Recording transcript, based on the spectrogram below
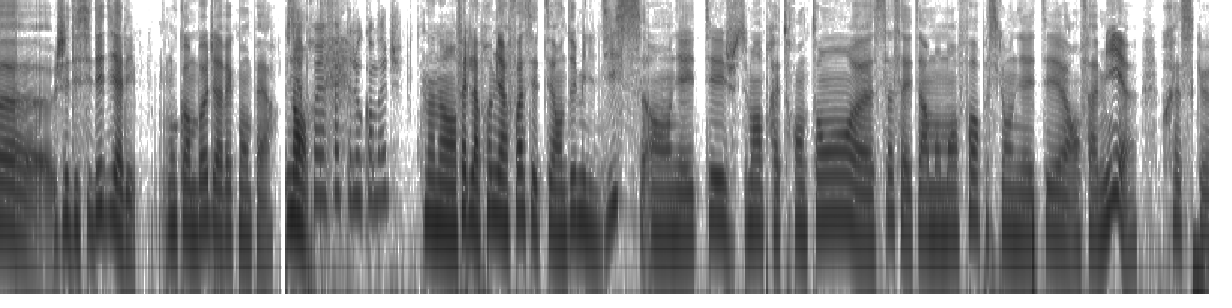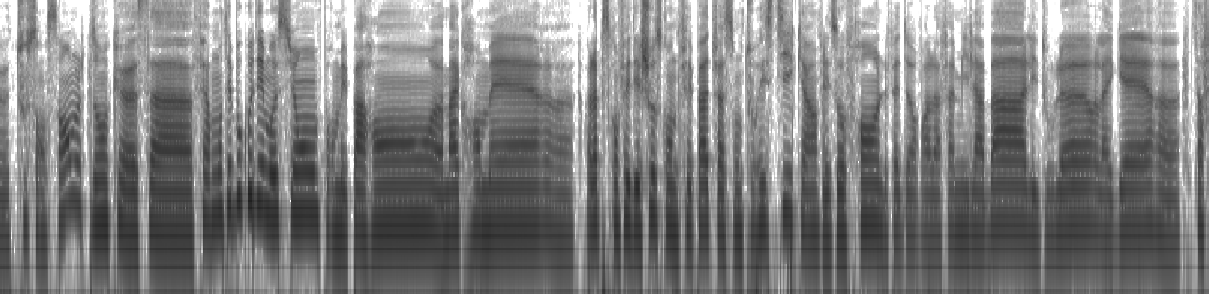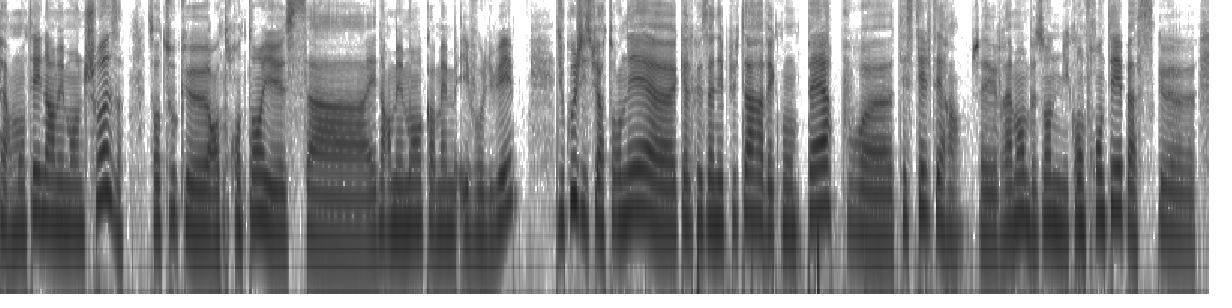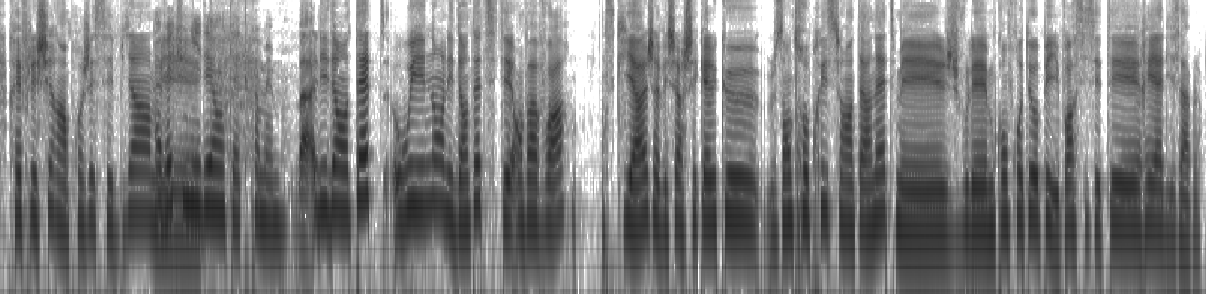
j'ai décidé d'y aller au Cambodge avec mon père. C'est la première fois que tu allé au Cambodge? Non, non, en fait, la première fois, c'était en 2010. On y a été justement après 30 ans. Euh, ça, ça a été un moment fort parce qu'on y a été euh, en famille, presque tous ensemble. Donc, euh, ça a fait remonter beaucoup d'émotions pour mes parents, ma grand-mère. Voilà, parce qu'on fait des choses qu'on ne fait pas de façon touristique. Hein. Les offrandes, le fait de revoir la famille là-bas, les douleurs, la guerre. ça fait remonter énormément de choses. Surtout qu'en 30 ans, ça a énormément quand même évolué. Du coup, j'y suis retournée quelques années plus tard avec mon père pour euh, tester le terrain. J'avais vraiment besoin de m'y confronter parce que réfléchir à un projet, c'est bien. Mais... Avec une idée en tête quand même. Bah, l'idée en tête, oui non. L'idée en tête, c'était on va voir ce qu'il y a. J'avais cherché quelques entreprises sur Internet, mais je voulais me confronter au pays, voir si c'était réalisable.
